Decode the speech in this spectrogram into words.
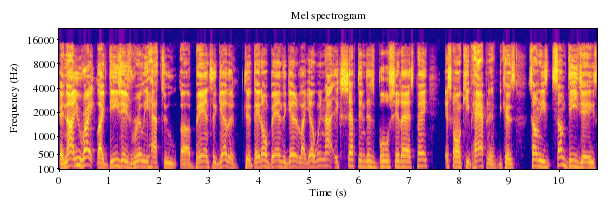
And now you're right. Like DJs really have to uh, band together. If they don't band together, like yo, we're not accepting this bullshit ass pay. It's gonna keep happening because some of these some DJs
